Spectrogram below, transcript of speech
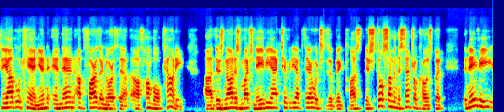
Diablo Canyon, and then up farther north uh, off Humboldt County. Uh, there's not as much Navy activity up there, which is a big plus. There's still some in the Central Coast, but the Navy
